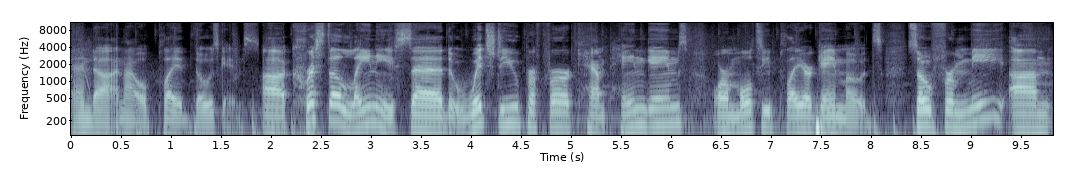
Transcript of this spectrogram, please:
and uh, and I will play those games. Uh, Krista Laney said, which do you prefer, campaign games or multiplayer game modes? So for me, um,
